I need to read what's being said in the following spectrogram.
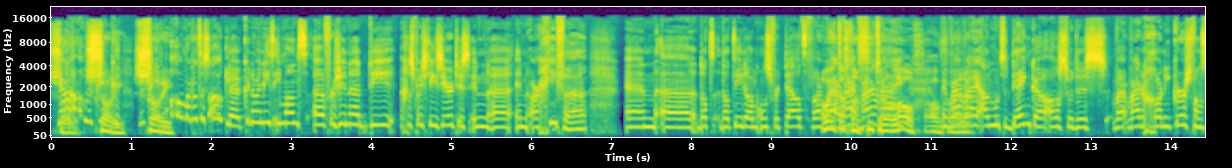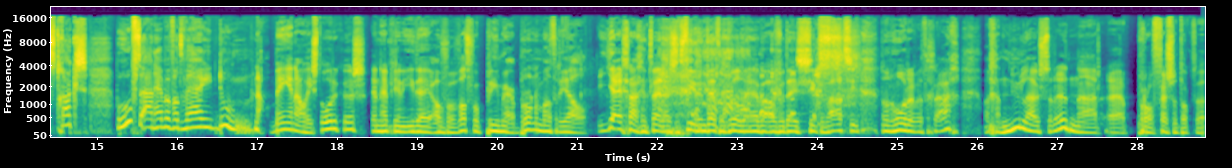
Sorry, ja, sorry, sorry. Oh, maar dat is ook leuk. Kunnen we niet iemand uh, verzinnen die gespecialiseerd is in, uh, in archieven? En uh, dat, dat die dan ons vertelt waar, oh, ik dacht waar, een futuroloog waar, wij, over, waar wij aan moeten denken als we dus waar, waar de chroniqueurs van straks behoefte aan hebben wat wij doen. Nou, ben je nou historicus en heb je een idee over wat voor primair bronnenmateriaal jij graag in 2034 wilde hebben over deze situatie? Dan horen we het graag. We gaan nu luisteren naar professor Dr.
